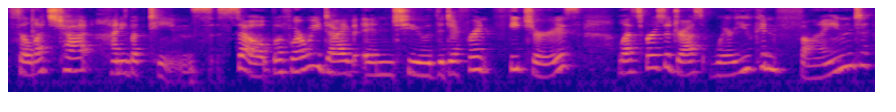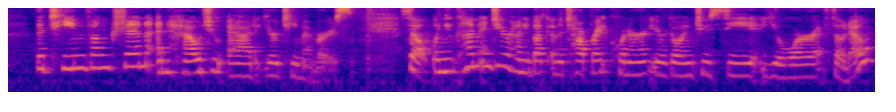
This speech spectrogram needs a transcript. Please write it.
So let's chat Honeybook Teams. So before we dive into the different features, let's first address where you can find the team function and how to add your team members. So when you come into your Honeybook in the top right corner, you're going to see your photo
